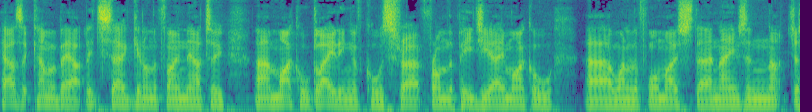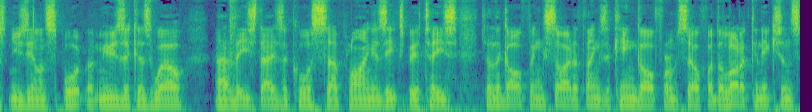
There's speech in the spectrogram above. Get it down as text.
How's it come about? Let's uh, get on the phone now to uh, Michael Glading, of course, uh, from the PGA. Michael, uh, one of the foremost uh, names in not just New Zealand sport, but music as well. These days, of course, applying his expertise to the golfing side of things, a keen golfer himself with a lot of connections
